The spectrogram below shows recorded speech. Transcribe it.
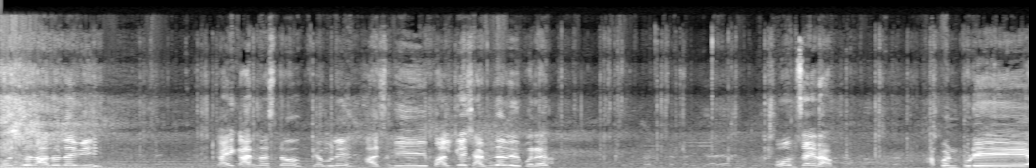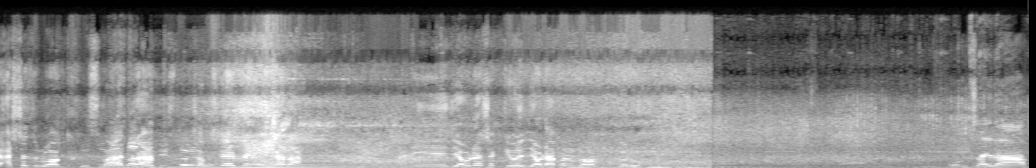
दोन दिवस आलो नाही मी. काही कारणास्तव त्यामुळे आज मी पालखीला सामील झालोय परत. ओम साईराम. आपण पुढे असंच ब्लॉग पाहत राहा. सबस्क्राईब नक्की करा. आणि जेवढं शक्य होईल जेवढा आपण ब्लॉग करू. ओम साईराम.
